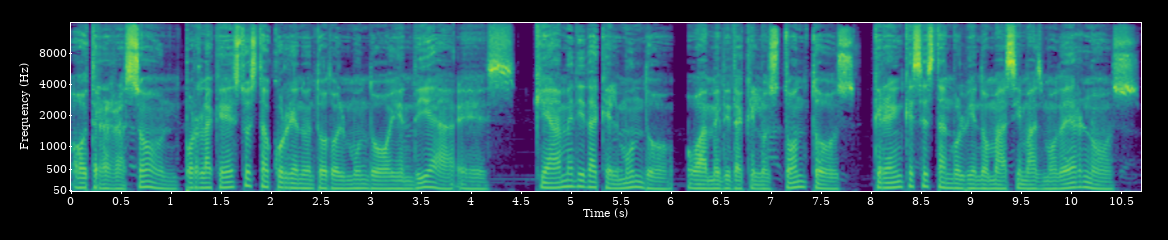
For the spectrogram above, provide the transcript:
Otra razón por la que esto está ocurriendo en todo el mundo hoy en día es que a medida que el mundo o a medida que los tontos creen que se están volviendo más y más modernos,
